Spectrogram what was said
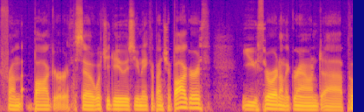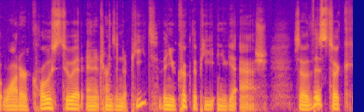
from bog earth. So what you do is you make a bunch of bog earth, you throw it on the ground, uh, put water close to it, and it turns into peat. Then you cook the peat and you get ash. So this took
